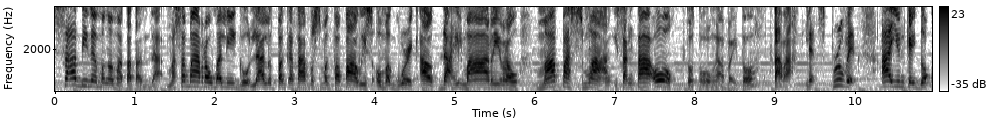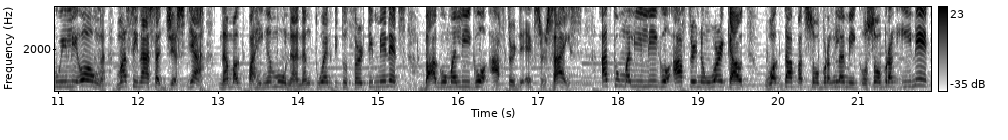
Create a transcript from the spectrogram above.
Sabi ng mga matatanda, masama raw maligo lalo't pagkatapos magpapawis o mag-workout dahil maaari raw mapasma ang isang tao. Totoo nga ba ito? Tara, let's prove it. Ayon kay Doc Willie Ong, mas sinasuggest niya na magpahinga muna ng 20 to 30 minutes bago maligo after the exercise. At kung maliligo after ng workout, wag dapat sobrang lamig o sobrang init.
